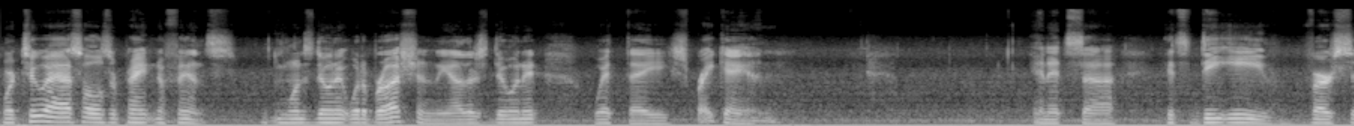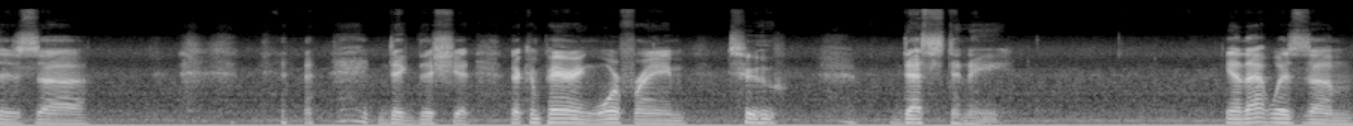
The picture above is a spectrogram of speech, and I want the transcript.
where two assholes are painting a fence. One's doing it with a brush, and the other's doing it with a spray can. And it's uh, it's DE versus uh, dig this shit. They're comparing Warframe to Destiny. Yeah, that was um,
